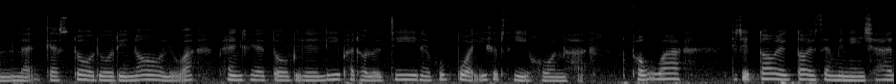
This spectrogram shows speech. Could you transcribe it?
น และ gastroduodenal หรือว่า pancreatobiliary pathology ในผู้ป่วย 24 คนค่ะ พบว่า digital rectal examination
